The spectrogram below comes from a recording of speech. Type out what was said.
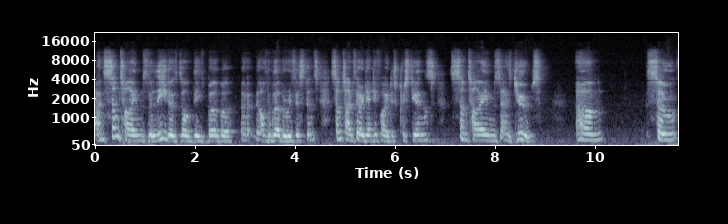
and sometimes the leaders of these Berber uh, of the Berber resistance, sometimes they're identified as Christians, sometimes as Jews. Um, so,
